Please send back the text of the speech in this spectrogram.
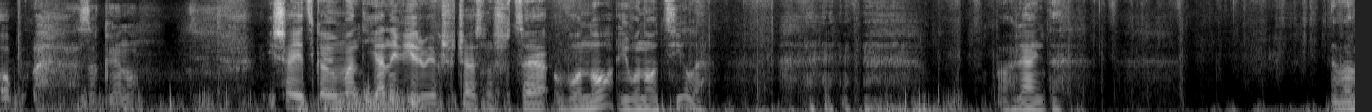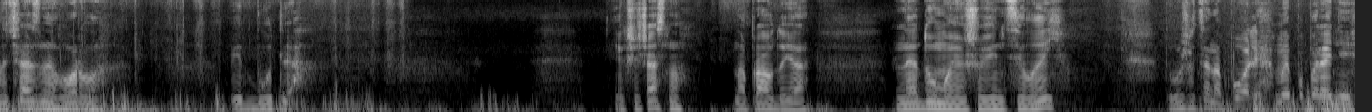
Оп, закину. І ще є цікавий момент, я не вірю, якщо чесно, що це воно і воно ціле. Погляньте. Величезне горло від бутля. Якщо чесно, направду я не думаю, що він цілий. Тому що це на полі. Ми попередній,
